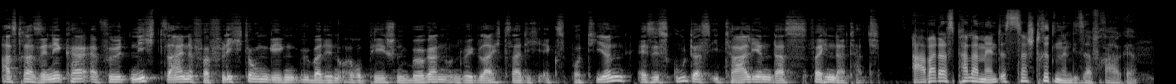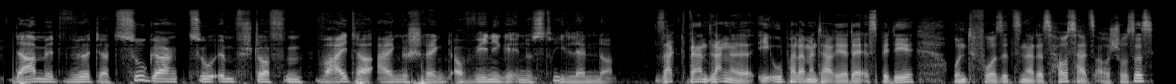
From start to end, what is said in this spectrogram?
AstraZeneca erfüllt nicht seine Verpflichtungen gegenüber den europäischen Bürgern und will gleichzeitig exportieren. Es ist gut, dass Italien das verhindert hat. Aber das Parlament ist zerstritten in dieser Frage. Damit wird der Zugang zu Impfstoffen weiter eingeschränkt auf wenige Industrieländer sagt Bernd Lange, EU-Parlamentarier der SPD und Vorsitzender des Haushaltsausschusses.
